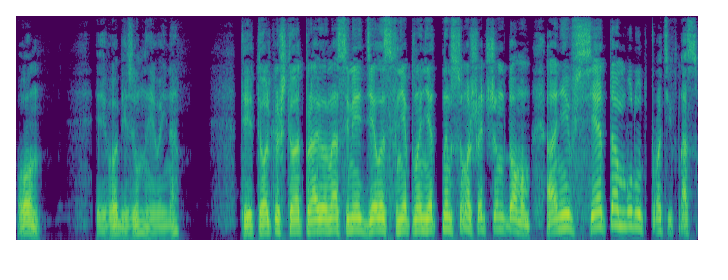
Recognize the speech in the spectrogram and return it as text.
он его безумная война. Ты только что отправил нас иметь дело с внепланетным сумасшедшим домом. Они все там будут против нас.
